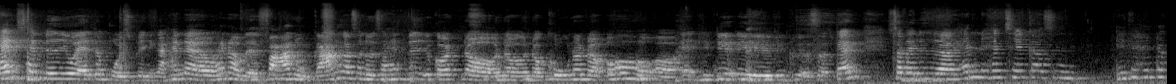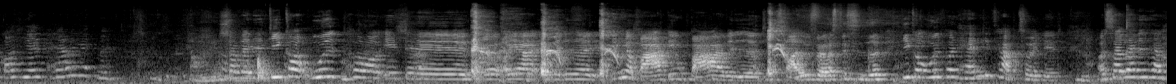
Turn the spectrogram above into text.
Hans, han ved jo alt om brystspændinger. Han, er jo, han har jo været far nogle gange og sådan noget, så han ved jo godt, når, når, når konerne åh, og alt det der, det, det bliver sådan. Så hvad det hedder, han, han tænker sådan, det kan han da godt hjælpe Harriet med. Så hvad det, de går ud på et, øh, øh og jeg, hvad det, hedder, det, er bare, det er jo bare hvad det hedder, de 30 første sider. De går ud på et handicap-toilet, og så hvad det hedder,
